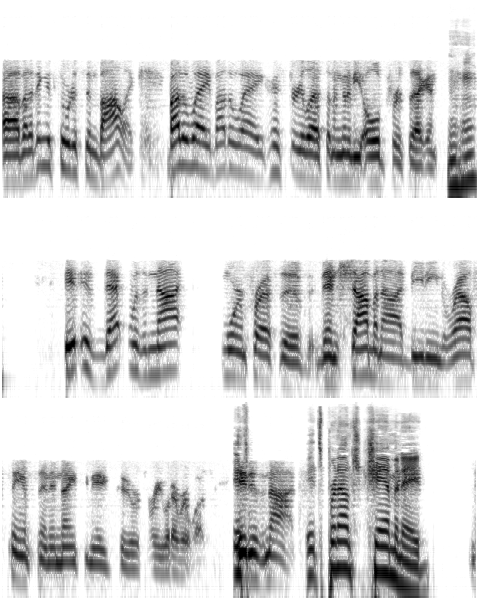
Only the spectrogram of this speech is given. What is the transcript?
Uh, but I think it's sort of symbolic. By the way, by the way, history lesson. I'm going to be old for a second. mm-hmm. It is that was not more impressive than Chaminade beating Ralph Sampson in 1982 or three, whatever it was. It's- it is not. it's pronounced Chaminade.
